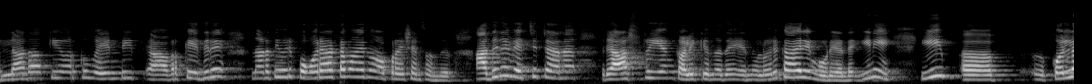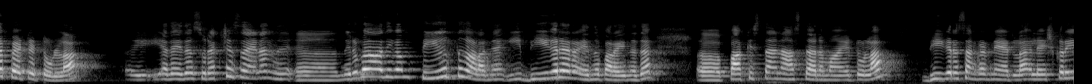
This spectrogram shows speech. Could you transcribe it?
ഇല്ലാതാക്കിയവർക്ക് വേണ്ടി അവർക്കെതിരെ നടത്തിയ ഒരു പോരാട്ടമായിരുന്നു ഓപ്പറേഷൻ സിന്ദൂർ അതിനെ വെച്ചിട്ടാണ് രാഷ്ട്രീയം കളിക്കുന്നത് എന്നുള്ള ഒരു കാര്യം കൂടിയുണ്ട്. ഇനി ഈ കൊല്ലപ്പെട്ടിട്ടുള്ള അതായത് സുരക്ഷാ സേന നി- ആ, നിരുപാധികം തീർത്ത് കളഞ്ഞ ഈ ഭീകരർ എന്ന് പറയുന്നത് പാകിസ്ഥാൻ ആസ്ഥാനമായിട്ടുള്ള ഭീകര സംഘടനയായിട്ടുള്ള ലഷ്കർ ഇ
